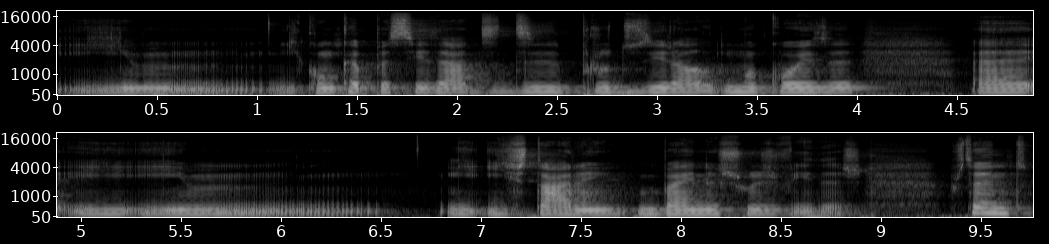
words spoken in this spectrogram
e, e, com capacidade de produzir alguma coisa uh, e, e, e, estarem bem nas suas vidas. Portanto,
